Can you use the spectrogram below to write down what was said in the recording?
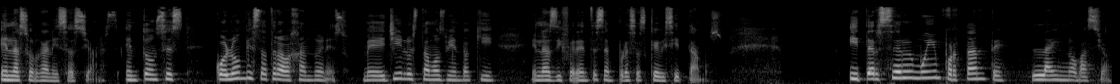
en las organizaciones. Entonces, Colombia está trabajando en eso. Medellín lo estamos viendo aquí en las diferentes empresas que visitamos. Y tercero y muy importante, la innovación.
